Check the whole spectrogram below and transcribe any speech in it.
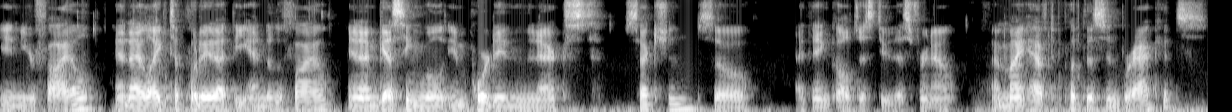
in your file, and I like to put it at the end of the file. And I'm guessing we'll import it in the next section, so I think I'll just do this for now. I might have to put this in brackets.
